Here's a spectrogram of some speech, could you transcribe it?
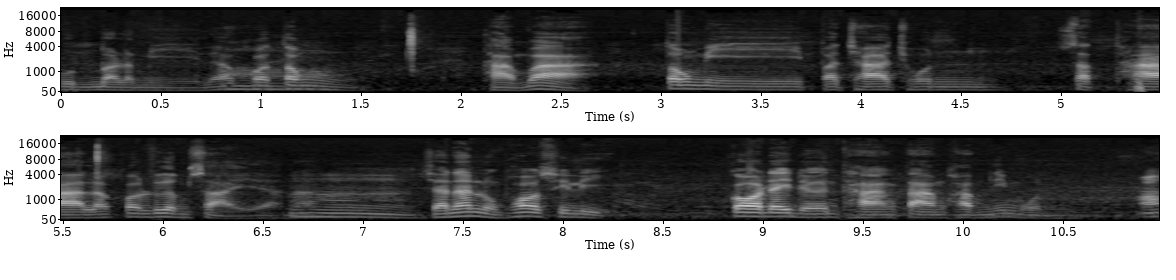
บุญบารมี แล้วก็อ๋อ ต้องถามว่าต้องมีประชาชนศรัทธาแล้วก็เลื่อมใสอะนะ อืมฉะนั้นหลวงพ่อสิริก็ได้เดินทางตามคำนิมนต์ อ๋อ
